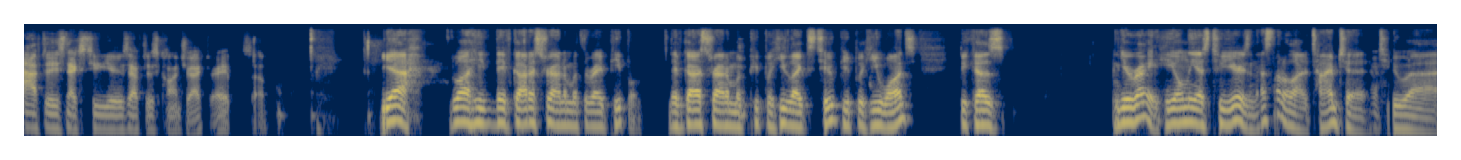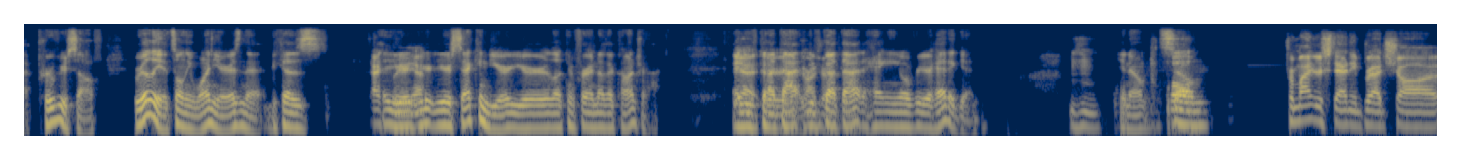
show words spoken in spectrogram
after these next two years after his contract, right? So yeah. Well, he they've got to surround him with the right people. They've got to surround him with people he likes too, people he wants, because you're right. He only has two years, and that's not a lot of time to to uh, prove yourself. Really, it's only one year, isn't it? Because exactly, your, yeah. your, your second year, you're looking for another contract, and yeah, you've got that you've got that hanging over your head again. Mm-hmm. You know, so. Well, from my understanding, Brad Shaw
